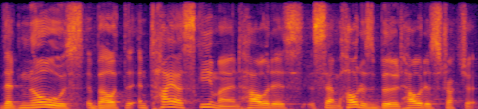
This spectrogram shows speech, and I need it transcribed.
that knows about the entire schema and how it is, how it is built, how it is structured.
